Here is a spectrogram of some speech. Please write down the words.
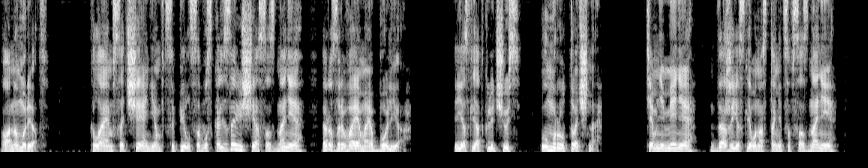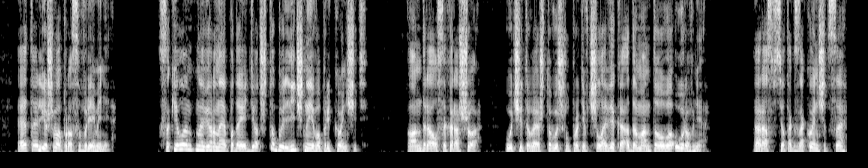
Он умрет. Клайм с отчаянием вцепился в ускользающее осознание, разрываемое болью. Если отключусь, умру точно. Тем не менее, даже если он останется в сознании, это лишь вопрос времени. Сакиленд, наверное, подойдет, чтобы лично его прикончить. Он дрался хорошо, учитывая, что вышел против человека адамантового уровня. Раз все так закончится,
